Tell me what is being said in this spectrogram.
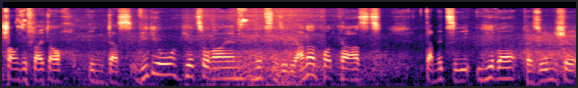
Schauen Sie vielleicht auch in das Video hierzu rein, nutzen Sie die anderen Podcasts, damit Sie Ihre persönliche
